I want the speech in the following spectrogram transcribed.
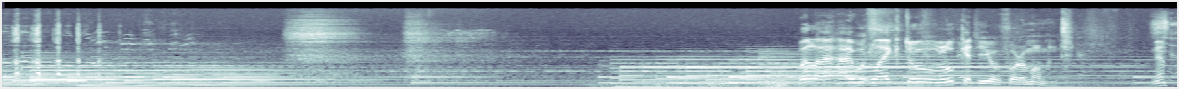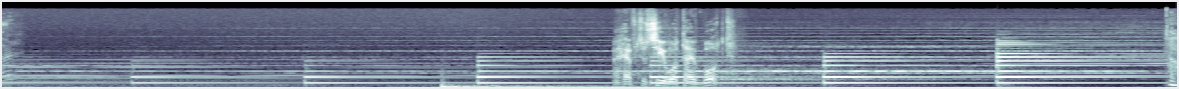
I, I would like to look at you for a moment. Yeah? I have to see what I bought. Oh. No.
